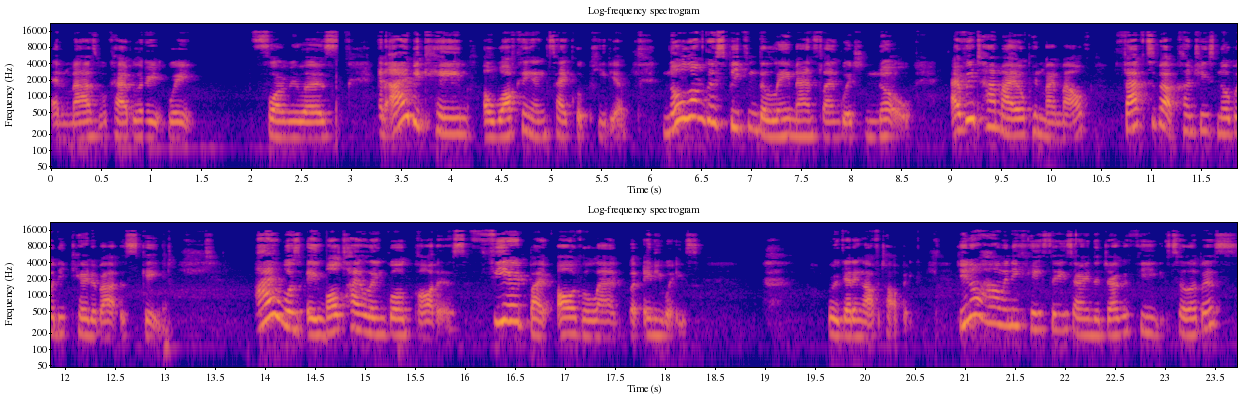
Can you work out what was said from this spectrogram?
and math vocabulary, wait, formulas. And I became a walking encyclopedia, no longer speaking the layman's language, no. Every time I opened my mouth, facts about countries nobody cared about escaped. I was a multilingual goddess, feared by all the land. But, anyways, we're getting off topic. Do you know how many case studies are in the geography syllabus?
